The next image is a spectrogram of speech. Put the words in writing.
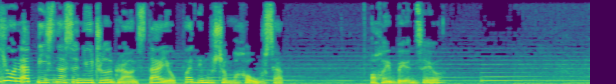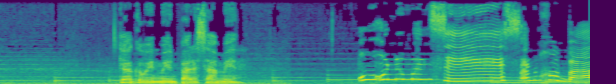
Yun, at least nasa neutral grounds tayo, pwede mo siya makausap. Okay ba yun sa'yo? Gagawin mo yun para sa amin? Oo naman, sis! Ano ka ba?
